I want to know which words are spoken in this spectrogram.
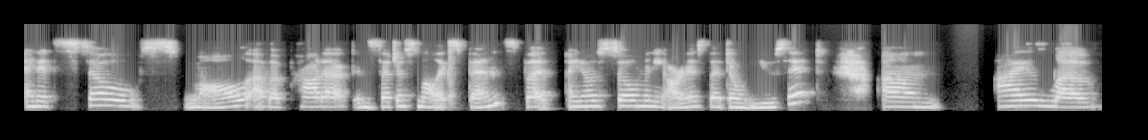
and it's so small of a product and such a small expense, but I know so many artists that don't use it. Um, I love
